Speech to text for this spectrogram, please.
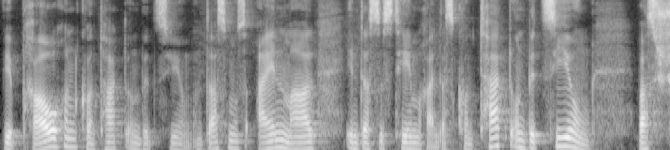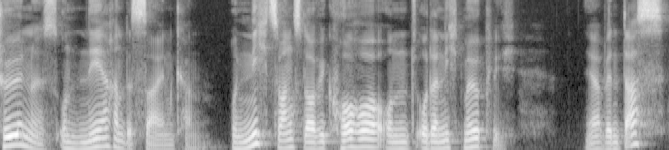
Wir brauchen Kontakt und Beziehung. Und das muss einmal in das System rein. Dass Kontakt und Beziehung was Schönes und Nährendes sein kann. Und nicht zwangsläufig Horror und, oder nicht möglich. Ja, wenn das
